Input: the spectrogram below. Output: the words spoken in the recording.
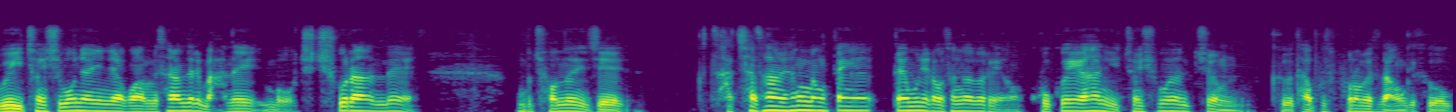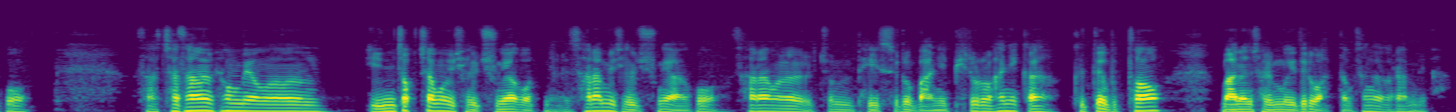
왜 2015년이냐고 하면 사람들이 많이 뭐 추측을 하는데 뭐 저는 이제 4차 산업혁명 때문이라고 생각을 해요. 그거에 한 2015년쯤 그 다보스 포럼에서 나온 게 그거고 4차 산업혁명은 인적 자본이 제일 중요하거든요. 사람이 제일 중요하고 사람을 좀 베이스로 많이 필요로 하니까 그때부터 많은 젊은이들이 왔다고 생각을 합니다.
